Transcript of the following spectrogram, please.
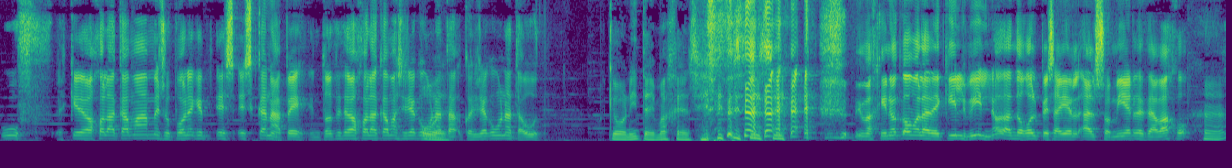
Uf, es que debajo de la cama me supone que es, es canapé. Entonces debajo de la cama sería como, un Joder. ata- sería como un ataúd. Qué bonita imagen, sí, sí, sí, sí. Me imagino como la de Kill Bill, ¿no? Dando golpes ahí al, al somier desde abajo. Ah,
